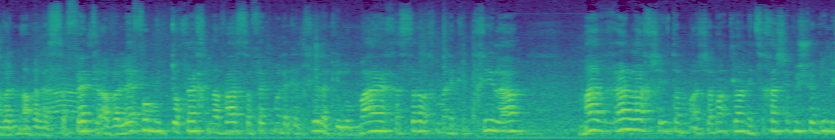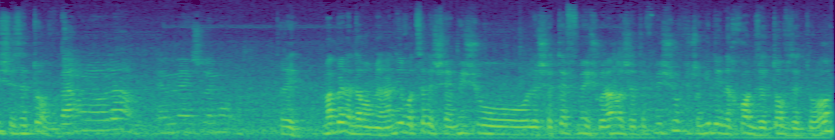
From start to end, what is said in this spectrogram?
אבל, אבל הספק, אבל איפה מתוכך נבע הספק מלכתחילה? כאילו, מה היה חסר לך מלכתחילה? מה רע לך שהיית, שאמרת, לא, אני צריכה שמישהו יגיד לי שזה טוב? באנו לעולם, אין אה, שלמות. תראי, מה בן אדם אומר? אני רוצה שמישהו, לשתף מישהו, למה לשתף מישהו? כשהוא יגיד לי, נכון, זה טוב, זה טוב,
